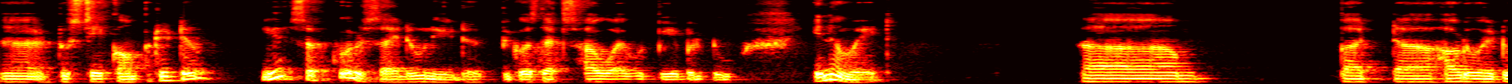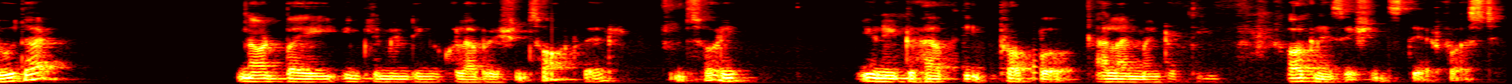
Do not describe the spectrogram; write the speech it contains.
uh, to stay competitive? Yes, of course I do need it because that's how I would be able to innovate. Um, but uh, how do I do that? Not by implementing a collaboration software. I'm sorry. You need to have the proper alignment of the organizations there first.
